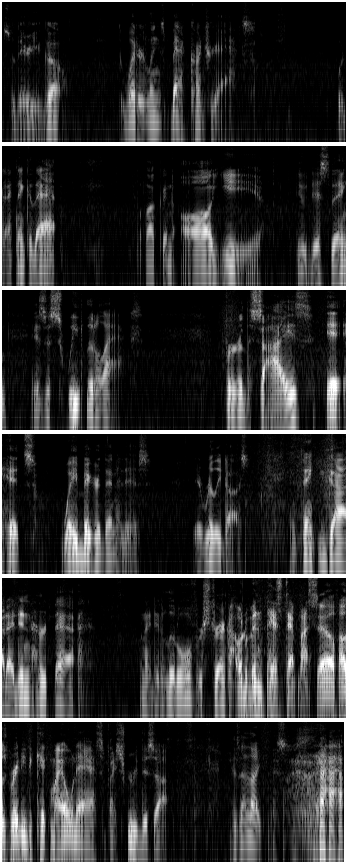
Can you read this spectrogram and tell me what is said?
So there you go. The Wetterlings Backcountry Axe. What did I think of that? Fucking oh yeah. Dude, this thing is a sweet little axe. For the size, it hits way bigger than it is. It really does. And thank you God I didn't hurt that when I did a little overstrike. I would have been pissed at myself. I was ready to kick my own ass if I screwed this up. Because I like this.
